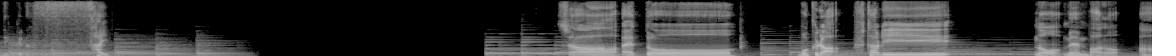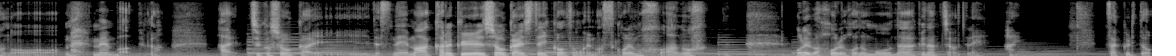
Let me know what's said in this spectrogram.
てください。じゃあ、えっと、僕ら二人のメンバーの、あの、メンバーっていうか、はい、自己紹介ですね。まあ、軽く紹介していこうと思います。これも、あの掘れば掘るほどもう長くなっちゃうんでね。はい。ざっくりと。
